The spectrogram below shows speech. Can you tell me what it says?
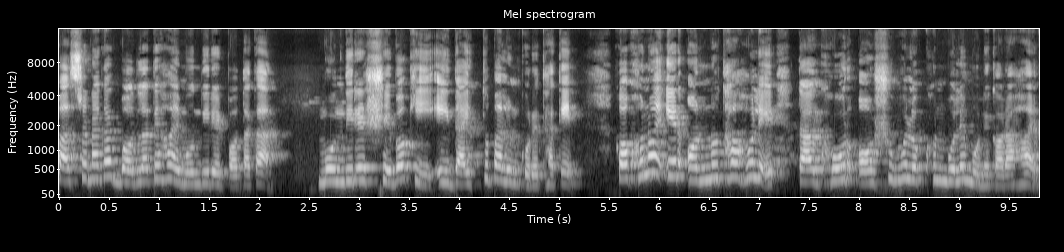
পাঁচটা নাগাদ বদলাতে হয় মন্দিরের পতাকা। মন্দিরের সেবকই এই দায়িত্ব পালন করে থাকেন। কখনো এর অন্যথা হলে তা ঘোর অশুভ লক্ষণ বলে মনে করা হয়।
